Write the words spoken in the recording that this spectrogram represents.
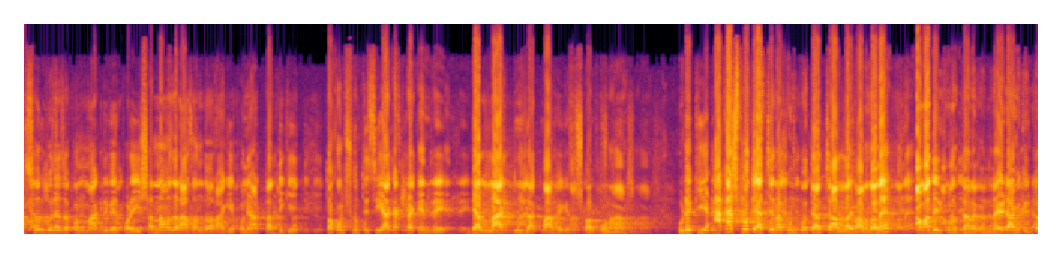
আসর করে যখন মাগরিবের পরে ঈশান নামাজের আজান দেওয়ার আগে পৌনে আটটার দিকে, তখন শুনতেছি এক একটা কেন্দ্রে দেড় লাখ, দুই লাখ পার হয়ে গেছে সর্বনাশ। ওটা কি আকাশ পথে আছে না কোন পথে আছে, আল্লাহ ভালো জানে। আমাদের কোনো দানাগান নাই। এটা আমি কিন্তু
